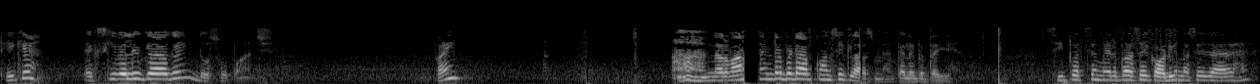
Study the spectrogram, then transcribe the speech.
ठीक है? x की वैल्यू क्या आ गई? 205 फाइन नरवाना सेंटर बेटा, आप कौन सी क्लास में पहले बताइए। सीपत से मेरे पास एक ऑडियो मैसेज आया है।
